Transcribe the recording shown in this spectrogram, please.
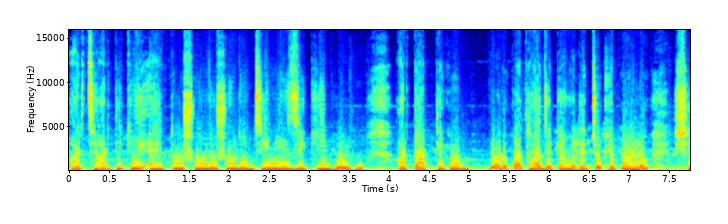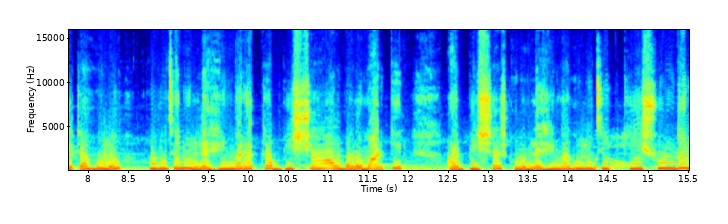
আর চারদিকে এত সুন্দর সুন্দর জিনিস যে কি বলব? আর তার থেকেও বড় কথা যেটা আমাদের চোখে পড়ল, সেটা হলো পুরো যেন লেহেঙ্গার একটা বিশাল বড় মার্কেট। আর বিশ্বাস করুন, লেহেঙ্গাগুলো যে কি সুন্দর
